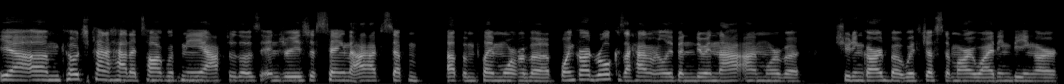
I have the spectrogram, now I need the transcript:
Yeah, um, coach kind of had a talk with me after those injuries, just saying that I have to step up and play more of a point guard role because I haven't really been doing that. I'm more of a shooting guard, but with just Amari Whiting being our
